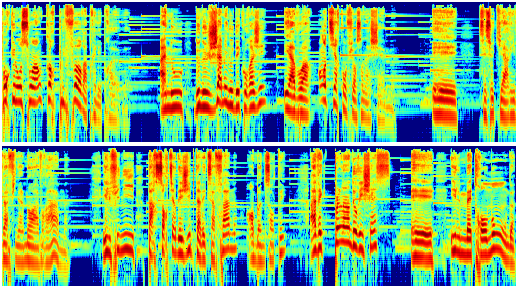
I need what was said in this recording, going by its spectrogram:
pour que l'on soit encore plus fort après l'épreuve. À nous de ne jamais nous décourager et avoir entière confiance en Hachem. Et c'est ce qui arriva finalement à Abraham. Il finit par sortir d'Égypte avec sa femme, en bonne santé, avec plein de richesses, et ils mettront au monde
